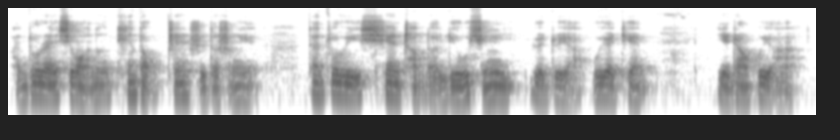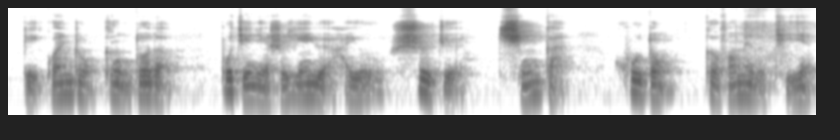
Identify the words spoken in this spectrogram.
很多人希望能听到真实的声音。但作为现场的流行乐队啊，五月天演唱会啊，给观众更多的不仅仅是音乐，还有视觉、情感、互动各方面的体验。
